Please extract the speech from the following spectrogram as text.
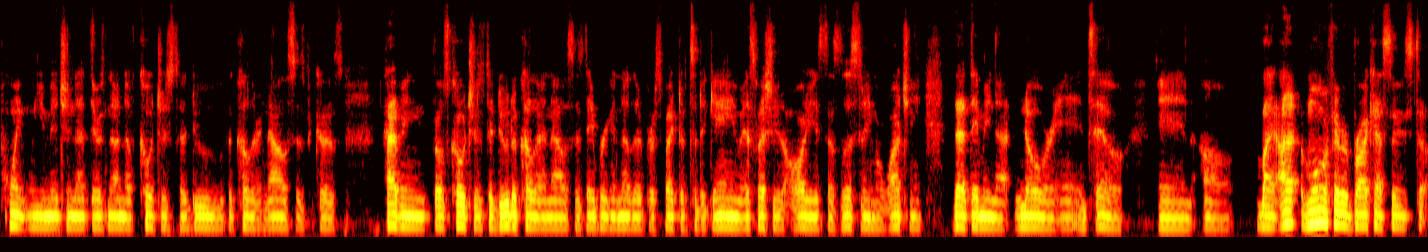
point when you mention that there's not enough coaches to do the color analysis because having those coaches to do the color analysis they bring another perspective to the game especially the audience that's listening or watching that they may not know or tell. And um, like I, one of my favorite broadcasters to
